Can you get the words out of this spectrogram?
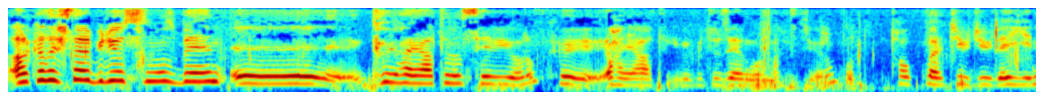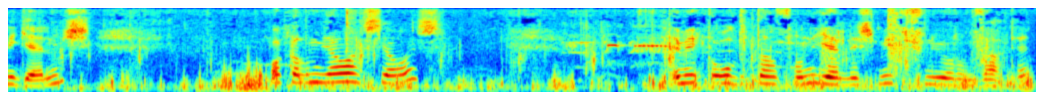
Arkadaşlar biliyorsunuz ben eee, köy hayatını seviyorum. Köy hayatı gibi bir düzen kurmak istiyorum. Bu tavuklar civcivle yeni gelmiş. Bakalım yavaş yavaş emekli olduktan sonra yerleşmeyi düşünüyorum zaten.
